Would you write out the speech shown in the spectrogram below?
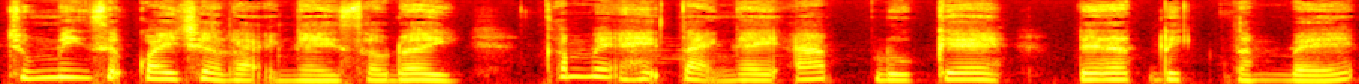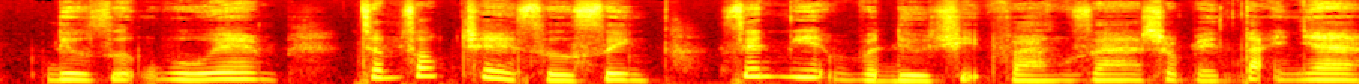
Chúng mình sẽ quay trở lại ngay sau đây. Các mẹ hãy tải ngay app Bluecare để đặt lịch tắm bé, điều dưỡng vú em, chăm sóc trẻ sơ sinh, xét nghiệm và điều trị vàng da cho bé tại nhà,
